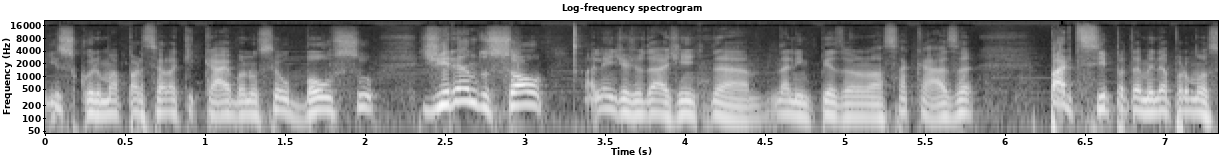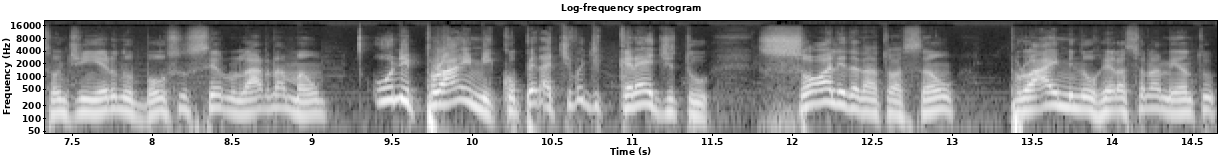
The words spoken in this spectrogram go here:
e escolha uma parcela que caiba no seu bolso. Girando o Sol, além de ajudar a gente na, na limpeza da nossa casa, participa também da promoção Dinheiro no Bolso, Celular na Mão. Uniprime, cooperativa de crédito sólida na atuação, Prime no relacionamento.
